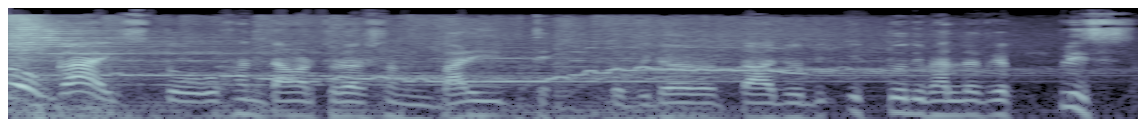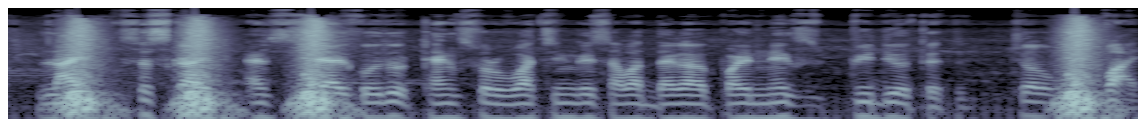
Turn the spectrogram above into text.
তো গাইস তো ওখান থেকে আমার চলে আসলাম বাড়িতে। তো ভিডিওটা যদি একটু যদি ভালো লাগে please like subscribe and share করে দিও। থ্যাংকস ফর ওয়াচিং গাইস আবার দেখা পরে নেক্সট ভিডিওতে চলো বাই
